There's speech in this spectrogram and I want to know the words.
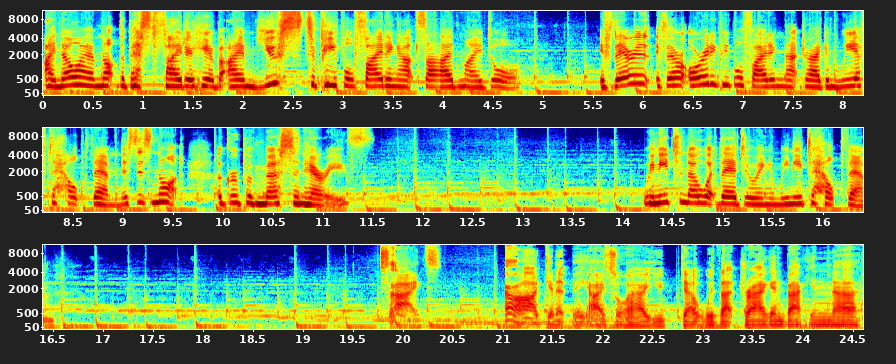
I know I am not the best fighter here, but I am used to people fighting outside my door. If there is if there are already people fighting that dragon, we have to help them. This is not a group of mercenaries. We need to know what they're doing and we need to help them. Besides, Ah, can it be? I saw how you dealt with that dragon back in, uh,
